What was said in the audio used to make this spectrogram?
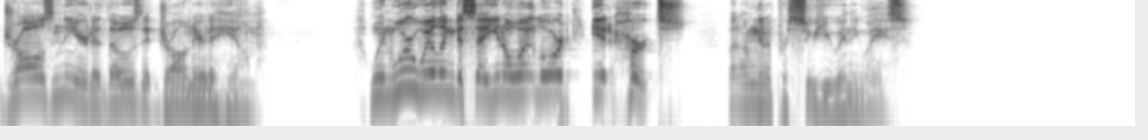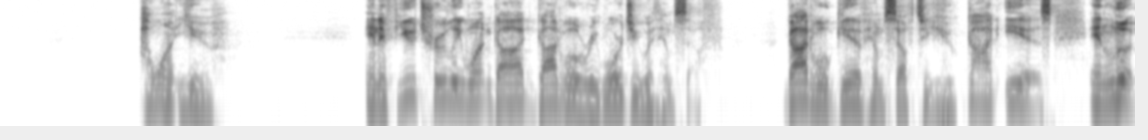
draws near to those that draw near to Him. When we're willing to say, you know what, Lord, it hurts, but I'm going to pursue you anyways. I want you. And if you truly want God, God will reward you with Himself. God will give Himself to you. God is. And look,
